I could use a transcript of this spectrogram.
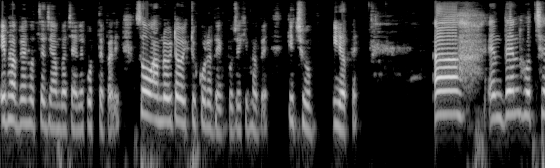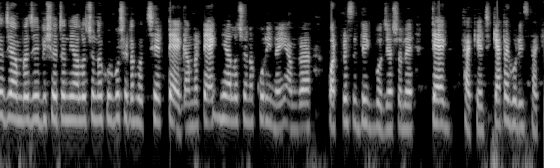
এভাবে হচ্ছে যে আমরা চাইলে করতে পারি। সো আমরা ওইটাও একটু করে দেখব যে কীভাবে কিছু ইয়াতে। এন্ড দেন হচ্ছে যে আমরা যে বিষয়টা নিয়ে আলোচনা করব সেটা হচ্ছে ট্যাগ আমরা ট্যাগ নিয়ে আলোচনা করি নাই, আমরা ওয়ার্ডপ্রেসে দেখব যে আসলে ট্যাগ থাকে ক্যাটাগরিজ থাকে।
